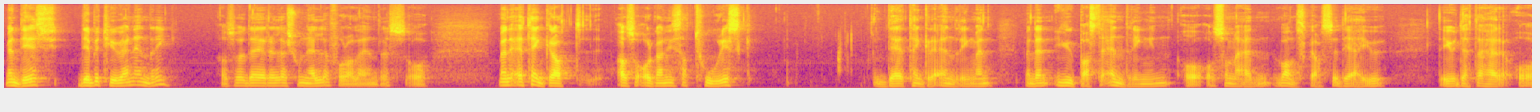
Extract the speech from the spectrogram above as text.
Men det, det betyr jo en endring. Altså Det relasjonelle forholdet endres. Og, men jeg tenker at altså organisatorisk Det tenker jeg er endring. men men den djupeste endringen, og, og, som er den vanskeligste, det er jo, det er jo dette her å,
